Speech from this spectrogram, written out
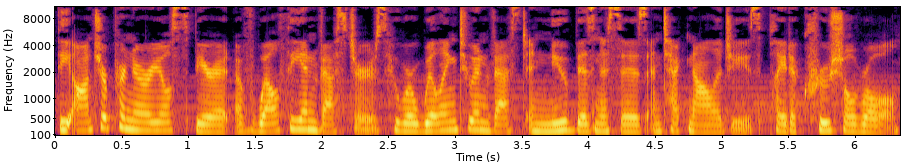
the entrepreneurial spirit of wealthy investors who were willing to invest in new businesses and technologies played a crucial role.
